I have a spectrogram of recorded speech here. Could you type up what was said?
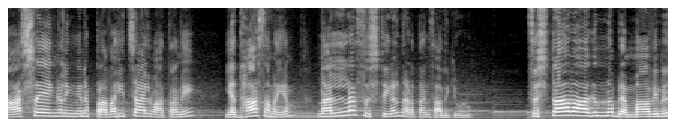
ആശയങ്ങൾ ഇങ്ങനെ പ്രവഹിച്ചാൽ മാത്രമേ യഥാസമയം നല്ല സൃഷ്ടികൾ നടത്താൻ സാധിക്കുകയുള്ളൂ. സൃഷ്ടാവാകുന്ന ബ്രഹ്മാവിന്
